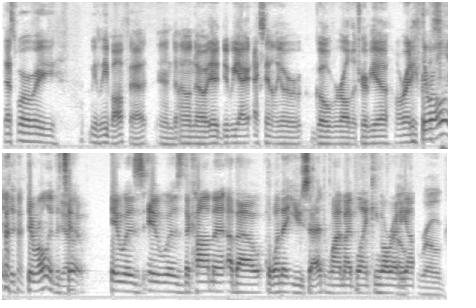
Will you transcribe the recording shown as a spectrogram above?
that's where we we leave off at. And I don't know, eh, did we accidentally over, go over all the trivia already? For There were only the, there were only the two. It was it was the comment about the one that you said. Why am I blanking already Oh, on? Rogue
